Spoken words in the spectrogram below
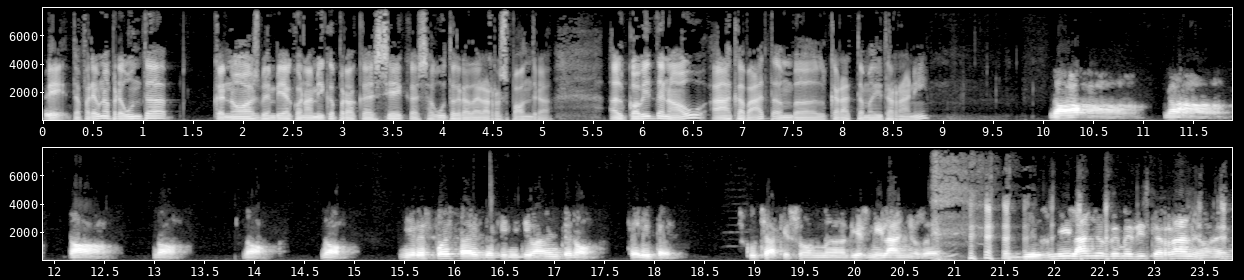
Bé, te faré una pregunta que no és ben bé econòmica, però que sé que segur t'agradarà respondre. El Covid-19 ha acabat amb el caràcter mediterrani? No, no, no, no, no, no. Mi respuesta es definitivamente no. Felipe, escucha que son uh, 10.000 años, ¿eh? 10.000 años de Mediterráneo, ¿eh?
